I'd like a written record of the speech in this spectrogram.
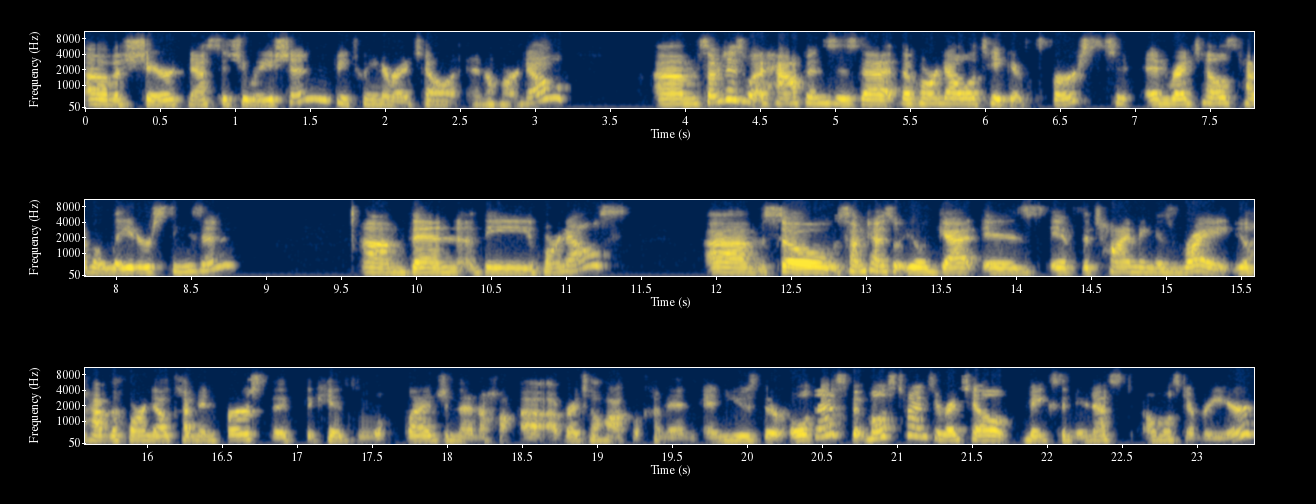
of a shared nest situation between a red tail and a horned owl. Um, sometimes what happens is that the horned owl will take it first and red tails have a later season um, than the horned owls. Um, so sometimes what you'll get is if the timing is right, you'll have the horned owl come in first, the, the kids will fledge, and then a, a red tail hawk will come in and use their old nest. But most times a red tail makes a new nest almost every year.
